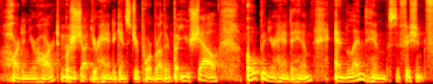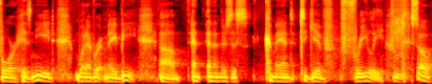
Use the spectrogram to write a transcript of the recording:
harden your heart or shut your hand against your poor brother, but you shall open your hand to him and lend him sufficient for his need, whatever it may be. Um, and, and then there's this command to give freely. So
